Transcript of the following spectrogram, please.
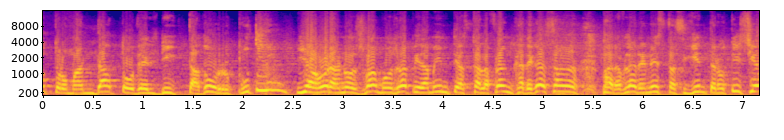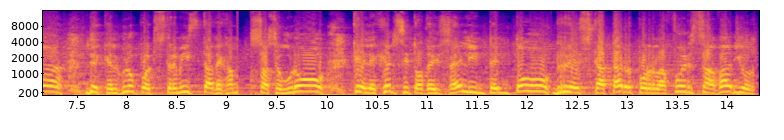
otro mandato del dictador Putin? Y ahora nos vamos rápidamente hasta la franja de Gaza para hablar en esta siguiente noticia de que el grupo extremista de Hamas aseguró que el ejército de Israel intentó rescatar por la fuerza a varios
